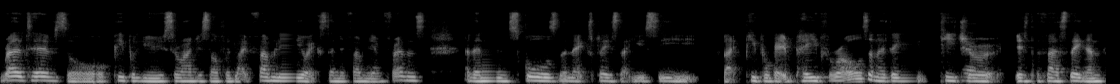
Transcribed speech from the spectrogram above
relatives, or people you surround yourself with, like family or extended family and friends, and then schools the next place that you see like people getting paid for roles and i think teacher yeah. is the first thing and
